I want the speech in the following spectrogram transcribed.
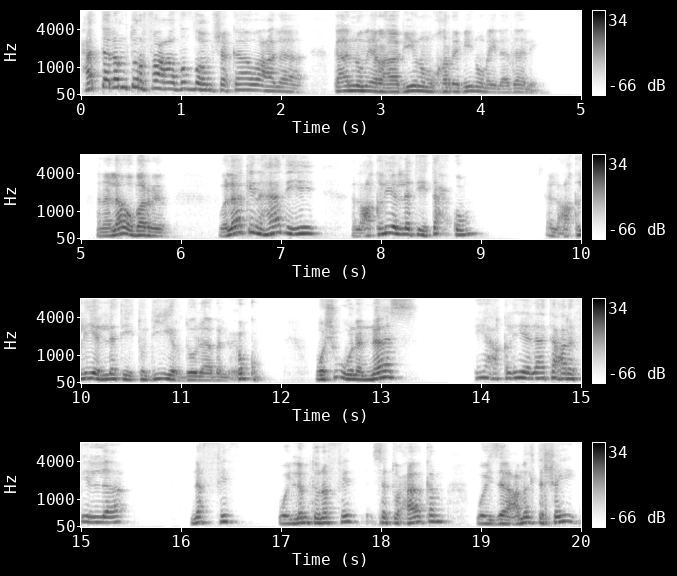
حتى لم ترفع ضدهم شكاوى على كأنهم إرهابيين ومخربين وما إلى ذلك. أنا لا أبرر. ولكن هذه العقلية التي تحكم العقلية التي تدير دولاب الحكم وشؤون الناس هي عقلية لا تعرف إلا نفذ وإن لم تنفذ ستحاكم وإذا عملت شيء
